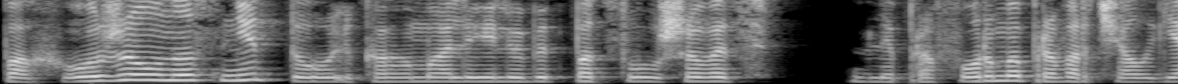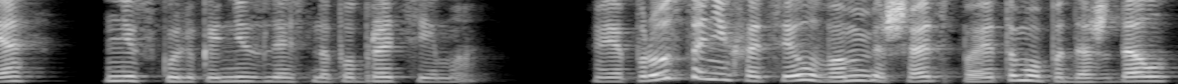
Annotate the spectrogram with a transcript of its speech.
«Похоже, у нас не только Амалии любит подслушивать», – для проформы проворчал я, нисколько не злясь на побратима. «Я просто не хотел вам мешать, поэтому подождал.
